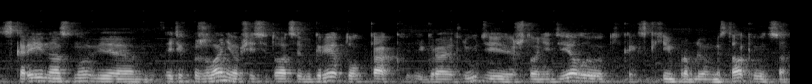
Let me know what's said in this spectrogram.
скорее на основе этих пожеланий вообще ситуации в игре, то, как играют люди, что они делают, как, с какими проблемами сталкиваются,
